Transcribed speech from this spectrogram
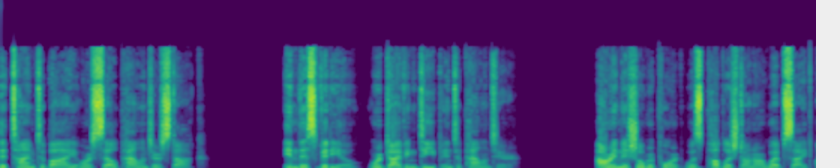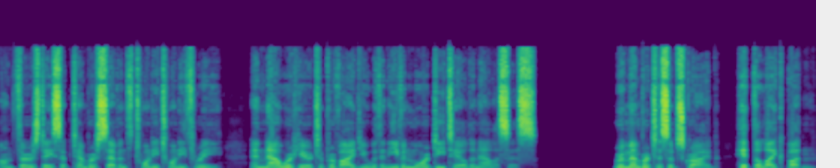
it time to buy or sell Palantir stock? In this video, we're diving deep into Palantir. Our initial report was published on our website on Thursday, September 7, 2023, and now we're here to provide you with an even more detailed analysis. Remember to subscribe, hit the like button,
